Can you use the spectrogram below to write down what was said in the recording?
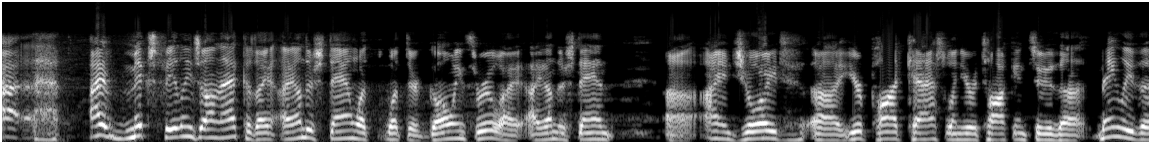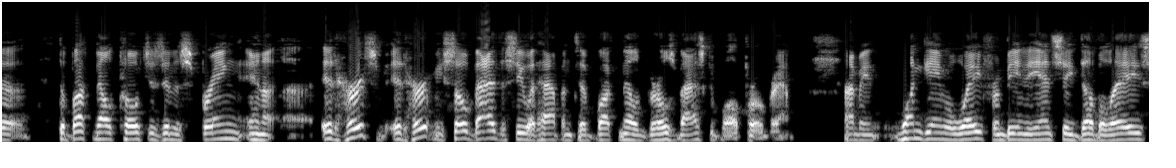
Uh, I have mixed feelings on that because I, I understand what, what they're going through. I, I understand. Uh, I enjoyed uh, your podcast when you were talking to the mainly the the Bucknell coaches in the spring, and uh, it hurts. It hurt me so bad to see what happened to Bucknell girls basketball program. I mean, one game away from being the NCAA's.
